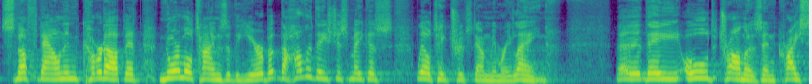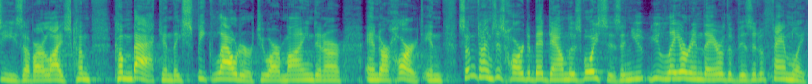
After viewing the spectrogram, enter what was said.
snuffed down and covered up at normal times of the year, but the holidays just make us, well, take trips down memory lane. Uh, they old traumas and crises of our lives come, come back and they speak louder to our mind and our, and our heart. And sometimes it's hard to bed down those voices. And you, you layer in there the visit of family.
